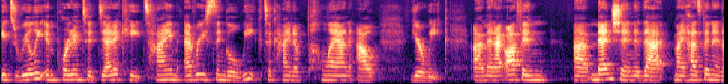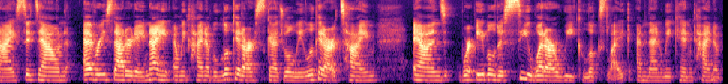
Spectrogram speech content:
it's really important to dedicate time every single week to kind of plan out your week. Um, and I often uh, mention that my husband and I sit down every Saturday night and we kind of look at our schedule, we look at our time, and we're able to see what our week looks like. And then we can kind of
